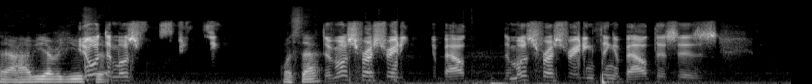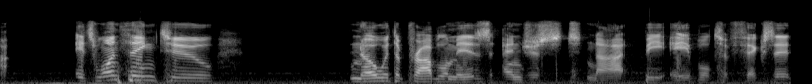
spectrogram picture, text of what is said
Yeah, Have you ever used? You know what the- the most thing What's that? the most frustrating thing about the most frustrating thing about this is uh, it's one thing to know what the problem is and just not be able to fix it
